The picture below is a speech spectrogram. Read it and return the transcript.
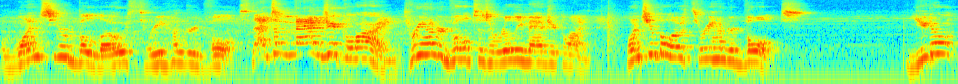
Once you're below 300 volts, that's a magic line. 300 volts is a really magic line. Once you're below 300 volts, you don't.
